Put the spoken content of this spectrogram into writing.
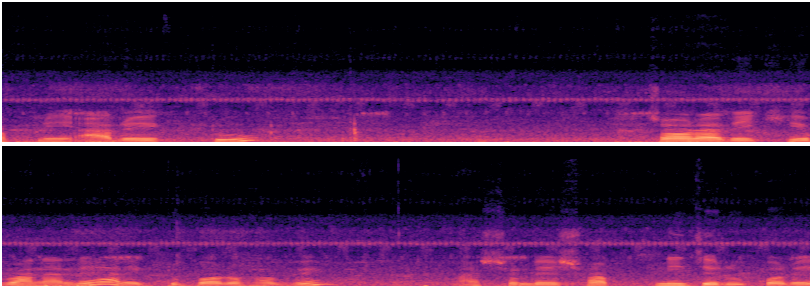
আপনি আরও একটু চড়া রেখে বানালে আর একটু বড় হবে। আসলে সব নিজের উপরে।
